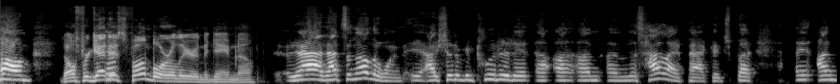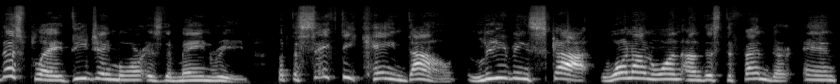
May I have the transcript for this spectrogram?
Um, Don't forget his fumble earlier in the game now. Yeah, that's another one. I should have included it uh, on, on this highlight package. But uh, on this play, DJ Moore is the main read. But the safety came down, leaving Scott one on one on this defender. And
